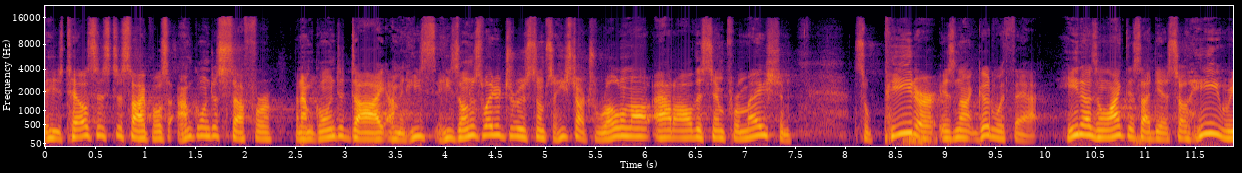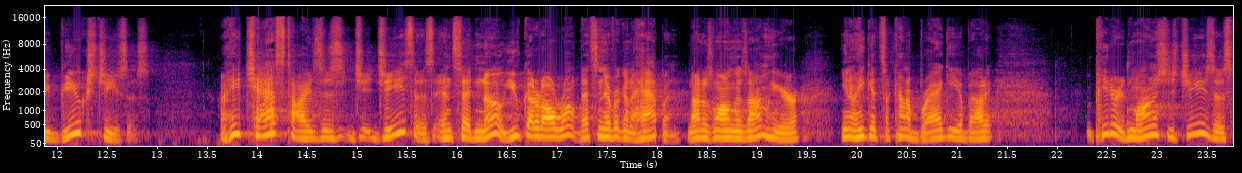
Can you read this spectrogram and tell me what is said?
he tells his disciples, I'm going to suffer and I'm going to die. I mean, he's, he's on his way to Jerusalem, so he starts rolling all, out all this information. So Peter is not good with that. He doesn't like this idea. So he rebukes Jesus. He chastises J- Jesus and said, No, you've got it all wrong. That's never going to happen. Not as long as I'm here. You know, he gets kind of braggy about it. Peter admonishes Jesus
